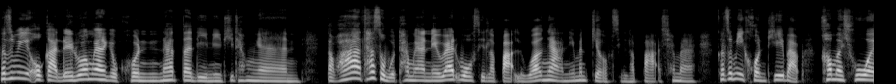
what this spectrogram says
ก็จะมีโอกาสได้ร่วมงานกับคนหน้าตาดีในที่ทำงาน แต่ว่าถ้าสมมติทำงานในแวดวงศิลปะ หรือว่างานนี้มันเกี่ยวกับศิลปะใช่ไหมก็จะมีคนที่แบบเข้ามาช่วย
